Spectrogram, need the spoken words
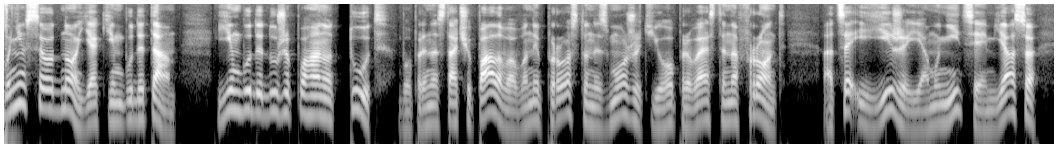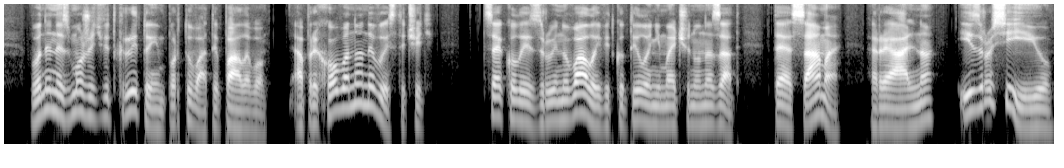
Мені все одно, як їм буде там. Їм буде дуже погано тут, бо при нестачу палива вони просто не зможуть його привезти на фронт. А це і їжа, і амуніція, і м'ясо. Вони не зможуть відкрито імпортувати паливо, а приховано не вистачить. Це коли зруйнувало і відкотило Німеччину назад. Те саме реально і з Росією.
